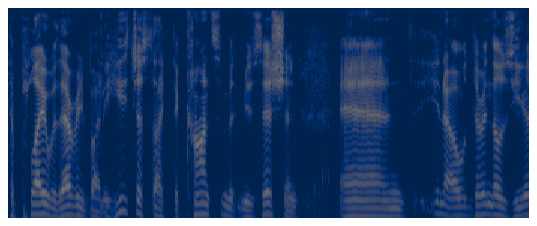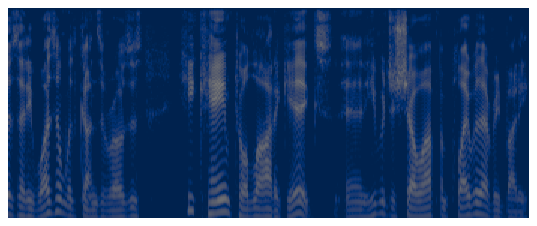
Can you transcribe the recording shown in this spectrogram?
to play with everybody. He's just like the consummate musician. And you know, during those years that he wasn't with Guns N' Roses, he came to a lot of gigs, and he would just show up and play with everybody.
